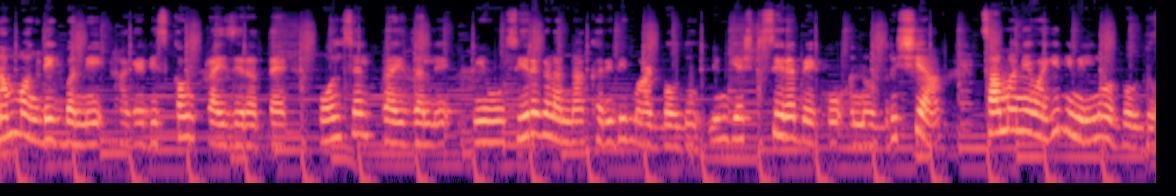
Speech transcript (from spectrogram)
ನಮ್ಮ ಅಂಗಡಿಗೆ ಬನ್ನಿ, ಹಾಗೆ ಡಿಸ್ಕೌಂಟ್ ಪ್ರೈಸ್ ಇರುತ್ತೆ. ಹೋಲ್ಸೇಲ್ ಪ್ರೈಸಲ್ಲಿ ನೀವು ಸೀರೆಗಳನ್ನು ಖರೀದಿ ಮಾಡ್ಬೋದು. ನಿಮ್ಗೆ ಎಷ್ಟು ಸೀರೆ ಬೇಕು ಅನ್ನೋ ದೃಶ್ಯ ಸಾಮಾನ್ಯವಾಗಿ ನೀವು ಇಲ್ಲಿ ನೋಡ್ಬೋದು.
